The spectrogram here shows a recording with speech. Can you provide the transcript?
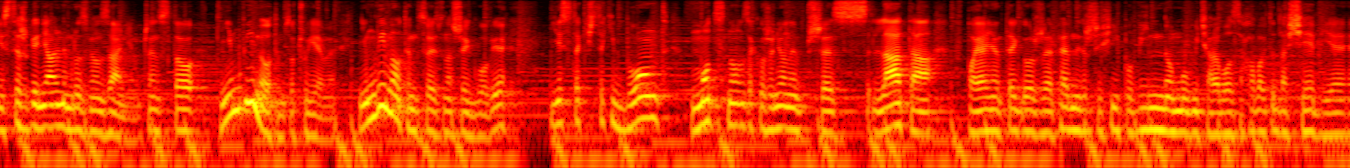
jest też genialnym rozwiązaniem. Często nie mówimy o tym, co czujemy, nie mówimy o tym, co jest w naszej głowie. Jest jakiś taki błąd mocno zakorzeniony przez lata wpajania tego, że pewnych rzeczy się nie powinno mówić albo zachować to dla siebie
